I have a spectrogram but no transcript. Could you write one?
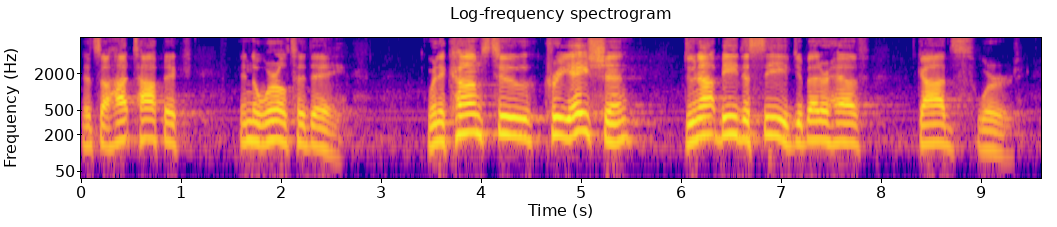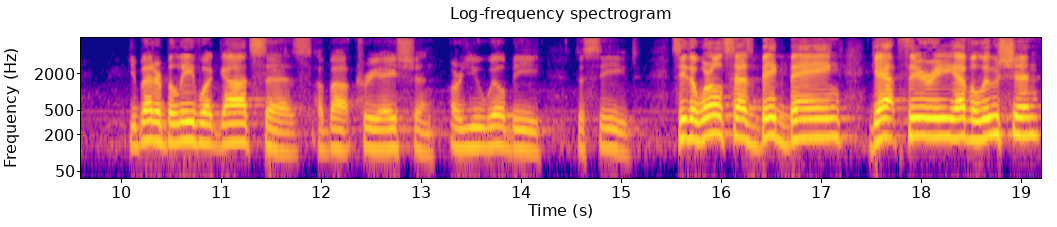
It's a hot topic in the world today. When it comes to creation, do not be deceived. You better have God's word. You better believe what God says about creation, or you will be deceived. See, the world says Big Bang, gap theory, evolution,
